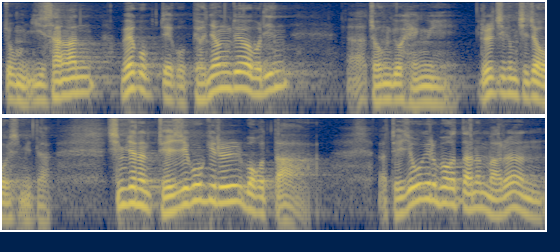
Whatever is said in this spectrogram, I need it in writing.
좀 이상한 왜곡되고 변형되어 버린 아, 종교 행위를 지금 지적하고 있습니다. 심지어는 돼지고기를 먹었다. 아, 돼지고기를 먹었다는 말은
